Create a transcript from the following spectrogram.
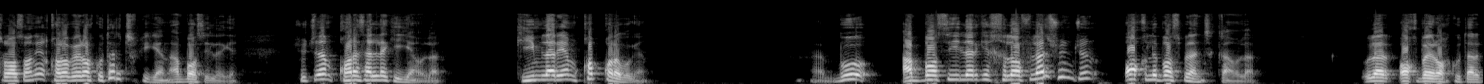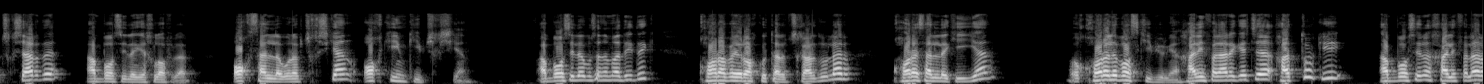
xurosoniy qora bayroq ko'tarib chiqib kelgan abbosiylarga. Shuning uchun ham qora salla kiygan ular. Kiyimlari ham qop qora bo'lgan. Bu abbosiylarga xiloflar shuning uchun oq libos bilan chiqqan ular. Ular oq bayroq ko'tarib chiqishardi. Abbosiylarga xiloflar. Oq salla o'rab chiqishgan oq kiyim kiyib chiqishgan. Abbosiylar bo'lsa nima deydik? Qora bayroq ko'tarib chiqardi ular. Qora salla kiygan va qora libos kiyib yurgan. Xalifalarigacha hattoki abbosiylar xalifalar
